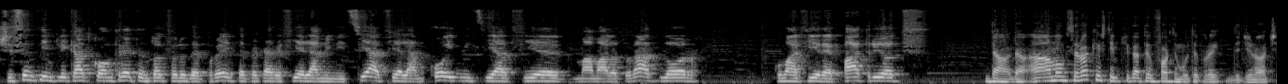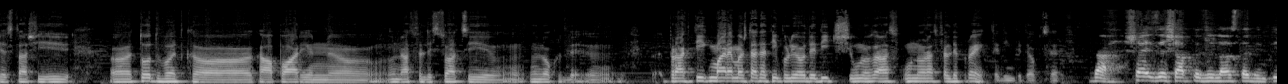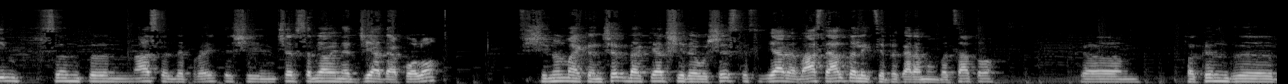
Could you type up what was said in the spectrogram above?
și sunt implicat concret în tot felul de proiecte pe care fie le-am inițiat, fie le-am co-inițiat, fie m-am alăturat lor, cum ar fi Repatriot. Da, da, am observat că ești implicat în foarte multe proiecte de genul acesta și uh, tot văd că, că apari în, uh, în astfel de situații, în locuri de... Uh, practic, marea majoritatea timpului o dedici unor, unor astfel de proiecte, din câte observ. Da, 60-70% din timp sunt în astfel de proiecte și încerc să-mi iau energia de acolo și nu numai că încerc, dar chiar și reușesc. Iar asta e altă lecție pe care am învățat-o, că făcând uh,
